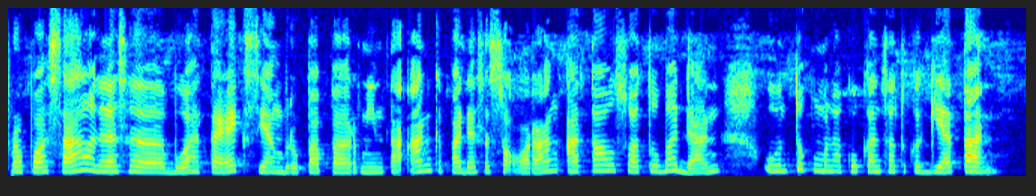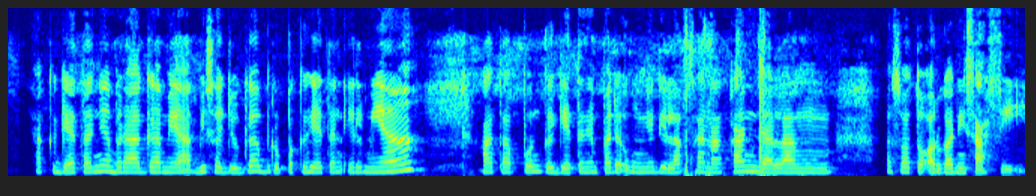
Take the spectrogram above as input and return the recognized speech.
Proposal adalah sebuah teks yang berupa permintaan kepada seseorang atau suatu badan untuk melakukan satu kegiatan. Ya, kegiatannya beragam ya, bisa juga berupa kegiatan ilmiah ataupun kegiatan yang pada umumnya dilaksanakan dalam eh, suatu organisasi.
